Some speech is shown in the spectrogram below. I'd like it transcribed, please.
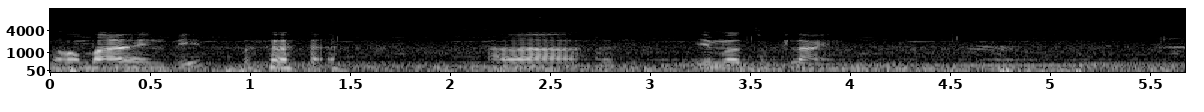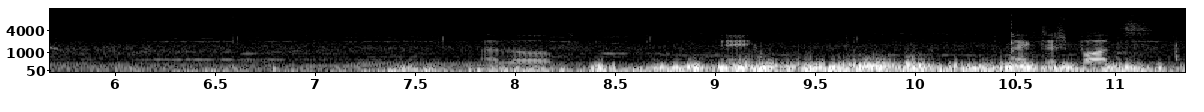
normal ein Biss. aber das ist immer zu klein. Also. connector spots.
